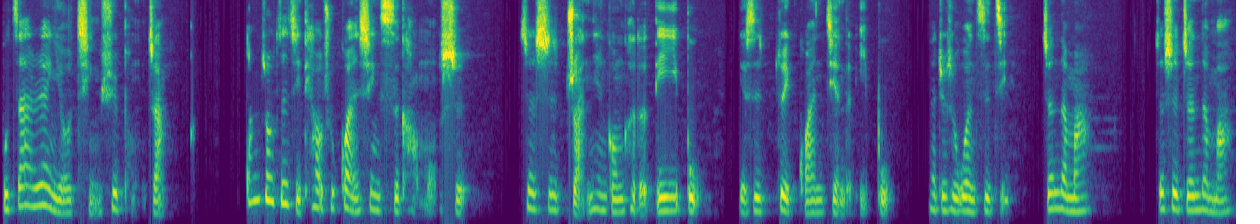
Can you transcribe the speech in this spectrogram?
不再任由情绪膨胀，帮助自己跳出惯性思考模式。这是转念功课的第一步，也是最关键的一步。那就是问自己：真的吗？这是真的吗？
